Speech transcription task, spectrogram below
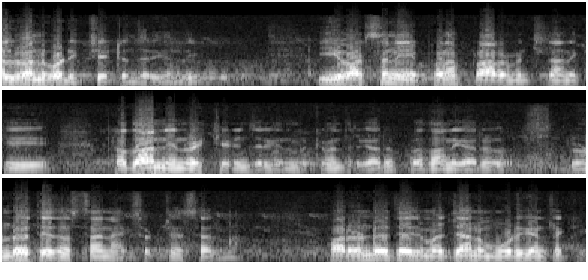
ఎల్వన్ కూడా ఇచ్చేయటం జరిగింది. ఈ వర్క్స్ పునఃప్రారంభించడానికి పునః ప్రారంభించడానికి ప్రధాని ఇన్వైట్ చేయడం జరిగింది ముఖ్యమంత్రి గారు. ప్రధాని గారు రెండవ తేదీ వస్తానని యాక్సెప్ట్ చేశారు. వారు రెండవ తేదీ మధ్యాహ్నం మూడు గంటలకి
